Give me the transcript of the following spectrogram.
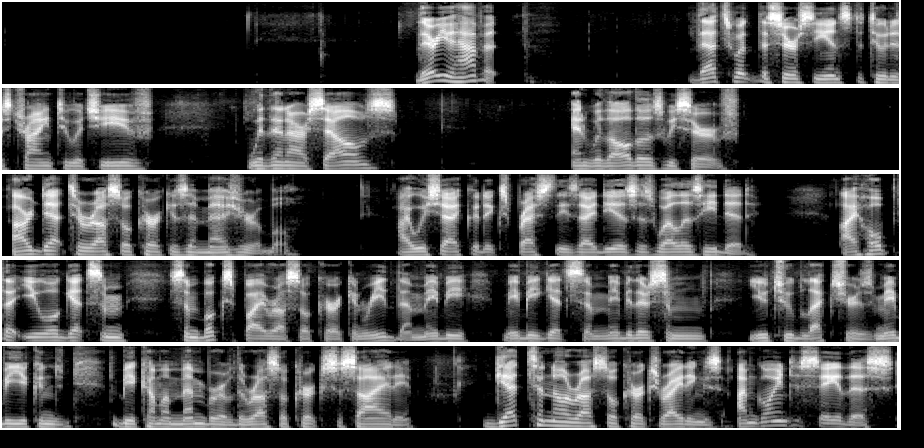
There you have it. That's what the Circe Institute is trying to achieve within ourselves and with all those we serve. Our debt to Russell Kirk is immeasurable. I wish I could express these ideas as well as he did. I hope that you will get some some books by Russell Kirk and read them. Maybe maybe get some maybe there's some YouTube lectures. Maybe you can become a member of the Russell Kirk Society. Get to know Russell Kirk's writings. I'm going to say this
